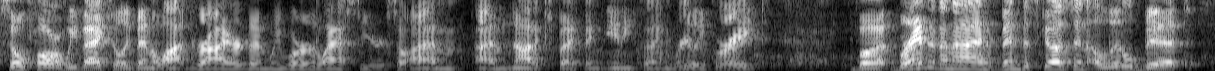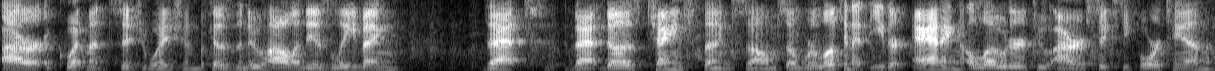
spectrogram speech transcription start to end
so far we've actually been a lot drier than we were last year so i'm i'm not expecting anything really great. But brandon and i have been discussing a little bit our equipment situation because the new holland is leaving. That that does change things some. So we're looking at either adding a loader to our 6410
